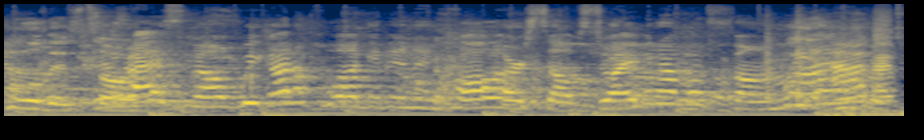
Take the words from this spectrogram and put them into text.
cool this phone is. guys know we gotta plug it in and call ourselves. Do I even have a phone line? Act-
